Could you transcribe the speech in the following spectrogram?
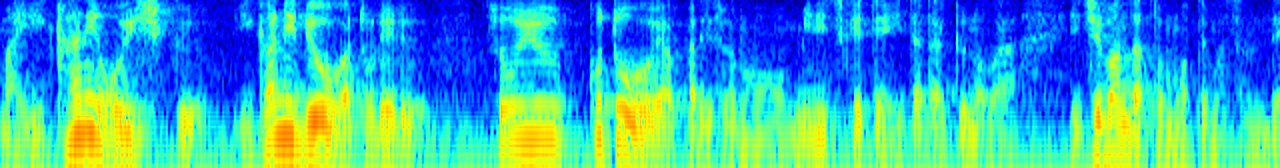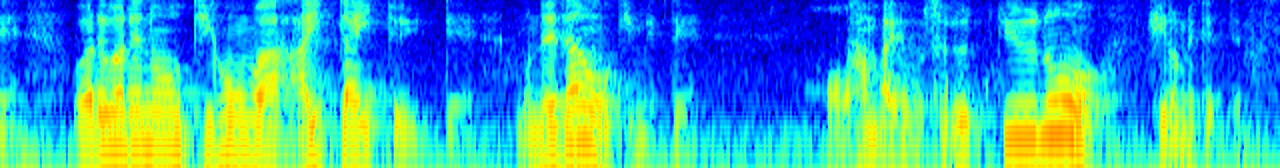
まあ、いかに美味しくいかに量が取れる。そういうことをやっぱりその身につけていただくのが一番だと思ってますんで我々の基本は「会いたい」と言ってもう値段を決めて販売をするっていうのを広めていってます。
